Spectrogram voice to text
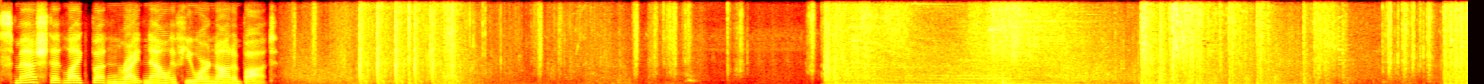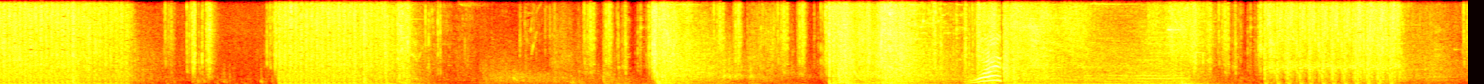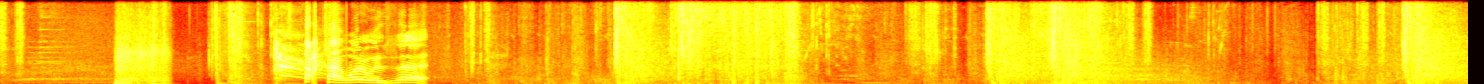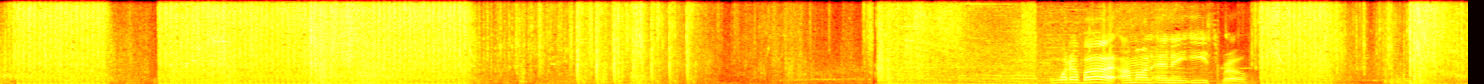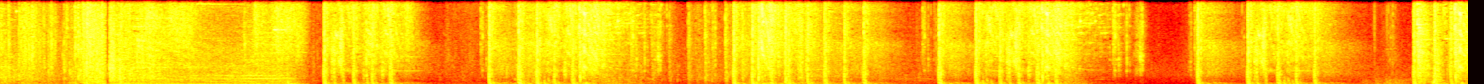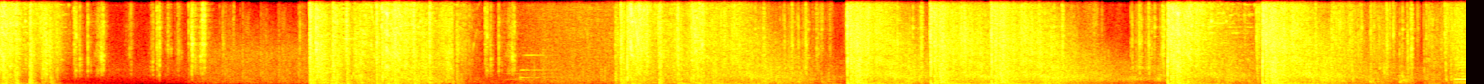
Smash that like button right now if you are not a bot. What? what was that? What about? I'm on NA East, bro.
